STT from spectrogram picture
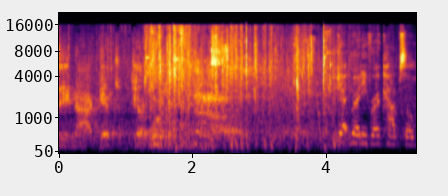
Be not get careful. Get ready for a capsule.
